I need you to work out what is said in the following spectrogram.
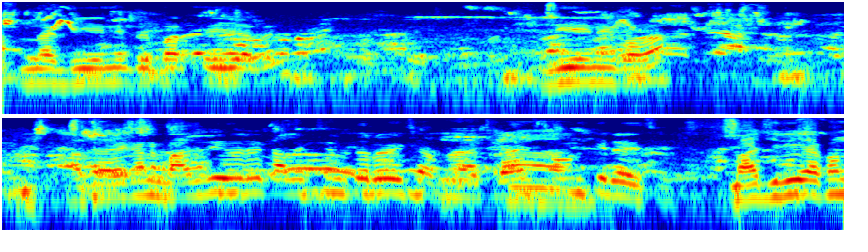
আপনার ডিএনএ পেপার পেয়ে যাবেন। ডিএনএ করা। আচ্ছা এখানে বাজরি ঘরের কালেকশন তো রয়েছে আপনার। প্রাইস কেমন কি রয়েছে। বাজরি এখন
